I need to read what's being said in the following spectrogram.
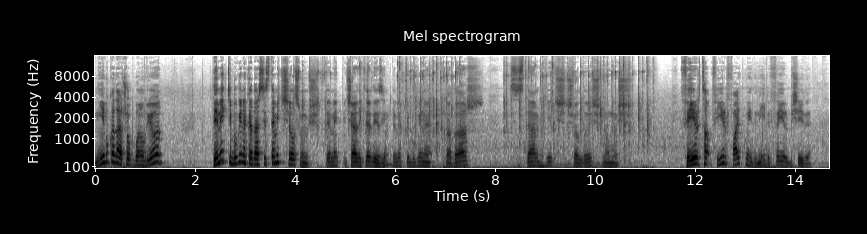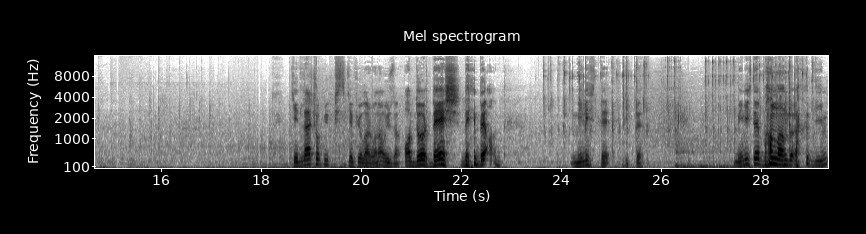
Niye bu kadar çok banılıyor? Demek ki bugüne kadar sistem hiç çalışmamış. Demek içeridekileri de yazayım. Demek ki bugüne kadar sistem hiç çalışmamış. Fair, fair fight mıydı? Neydi? Fair bir şeydi. Kediler çok büyük pislik yapıyorlar bana o yüzden. Abi 4, 5. Be, be, Melih de gitti. Melih de banlandı diyeyim.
